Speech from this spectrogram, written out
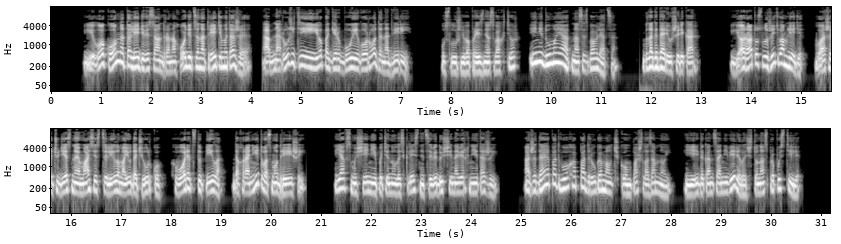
«Его комната, леди Висандра, находится на третьем этаже. Обнаружите ее по гербу его рода на двери», — услужливо произнес вахтер и не думая от нас избавляться. «Благодарю, Шерикар». «Я рад услужить вам, леди. Ваша чудесная мазь исцелила мою дочурку. Хворь отступила. Да хранит вас мудрейший. Я в смущении потянулась к лестнице, ведущей на верхние этажи. Ожидая подвоха, подруга молчком пошла за мной. Ей до конца не верилось, что нас пропустили.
